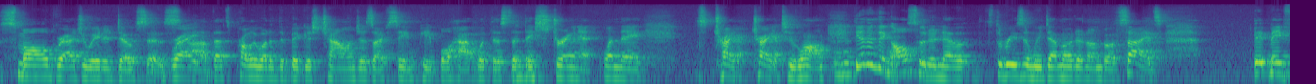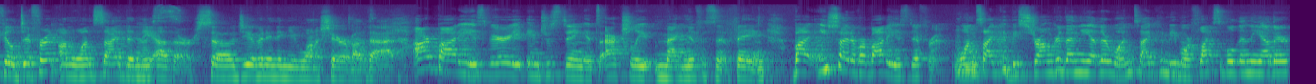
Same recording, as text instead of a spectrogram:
small graduated doses. Uh, right. Uh, that's probably one of the biggest challenges I've seen people have with this that they mm-hmm. strain it when they try try it too long. Mm-hmm. The other thing also to note, the reason we demoed it on both sides it may feel different on one side than the other. So, do you have anything you want to share about that? Our body is very interesting. It's actually a magnificent thing. But each side of our body is different. Mm-hmm. One side could be stronger than the other, one side can be more flexible than the other.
